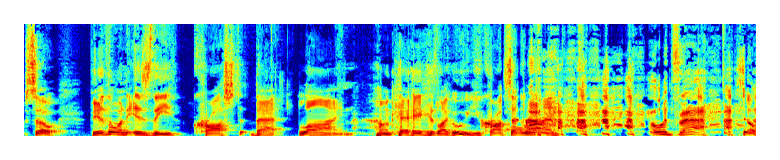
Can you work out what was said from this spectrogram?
So the other one is the crossed that line. Okay. It's like, ooh, you crossed that line. What's that? so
